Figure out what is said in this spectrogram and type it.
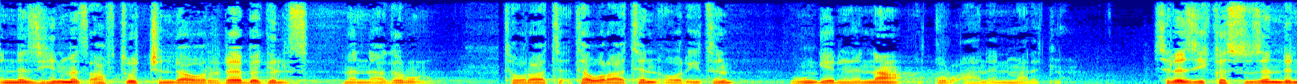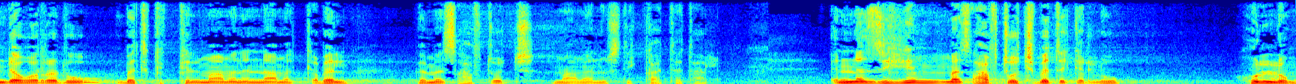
እነዚህን መጽሐፍቶች እንዳወረደ በግልጽ መናገሩ ነው። ተውራትን ኦሪትን ወንጌልንና ቁርአንን ማለት ነው ስለዚህ ከእሱ ዘንድ እንደወረዱ በትክክል ማመንና መቀበል በመጽሐፍቶች ማመን ውስጥ ይካተታል እነዚህም መጽሐፍቶች በጥቅሉ ሁሉም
